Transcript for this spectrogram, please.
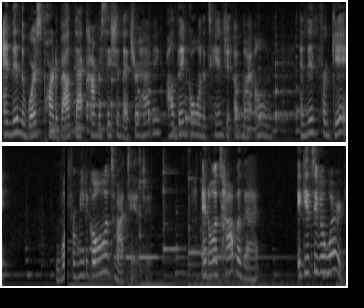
And then the worst part about that conversation that you're having, I'll then go on a tangent of my own and then forget what for me to go on to my tangent. And on top of that, it gets even worse.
